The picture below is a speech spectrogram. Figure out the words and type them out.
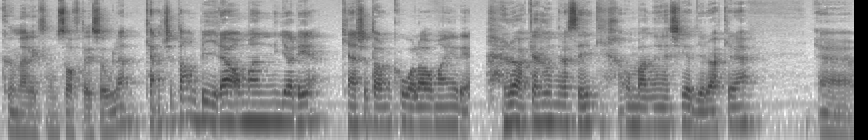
kunna liksom softa i solen, kanske ta en bira om man gör det, kanske ta en cola om man gör det. Röka 100 cigg om man är en kedjerökare. Eh,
